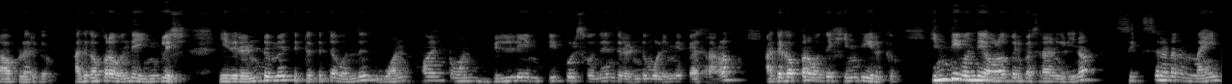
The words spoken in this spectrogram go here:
டாப்பில் இருக்குது அதுக்கப்புறம் வந்து இங்கிலீஷ். இது ரெண்டுமே திட்டத்தட்ட வந்து one point one billion peoples வந்து இந்த ரெண்டு மொழியுமே பேசுகிறாங்களா அதுக்கப்புறம் வந்து ஹிந்தி இருக்குது ஹிந்தி வந்து எவ்வளோ பேர் பேசுகிறாங்கன்னு கேட்டிங்கன்னா six hundred and nine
